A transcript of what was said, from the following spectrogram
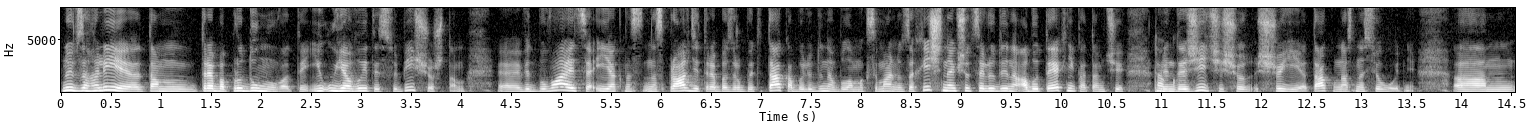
Ну і взагалі е, там треба продумувати і уявити собі, що ж там е, відбувається, і як насправді треба зробити так, аби людина була максимально захищена, якщо це людина, або техніка там чи Так. бліндажі, чи що, що є так у нас на сьогодні. Ем,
